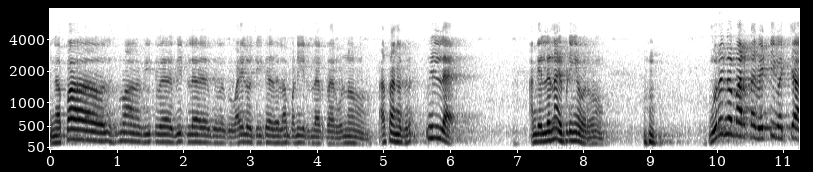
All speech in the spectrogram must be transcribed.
எங்கள் அப்பா சும்மா வீட்டு வீட்டில் வயல் வச்சுக்கிட்டு அதெல்லாம் பண்ணிக்கிட்டு இருந்தார் சார். ஒன்றும் அரசாங்கத்தில் இல்லை. அங்கே இல்லைன்னா எப்படிங்க வரும்? முருங்கை மரத்தை வெட்டி வச்சா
